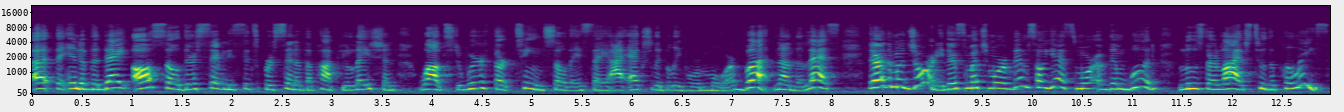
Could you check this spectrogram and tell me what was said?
At the end of the day, also, there's 76% of the population, whilst we're 13 13, so they say. I actually believe we're more, but nonetheless, they're the majority. There's much more of them. So, yes, more of them would lose their lives to the police.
